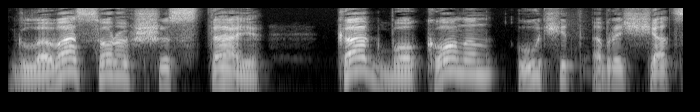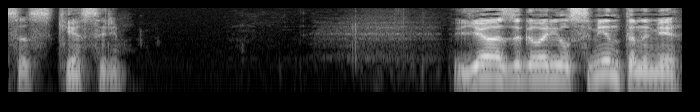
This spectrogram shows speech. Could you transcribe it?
Глава сорок шестая. Как Боконан учит обращаться с кесарем. Я заговорил с Минтонами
